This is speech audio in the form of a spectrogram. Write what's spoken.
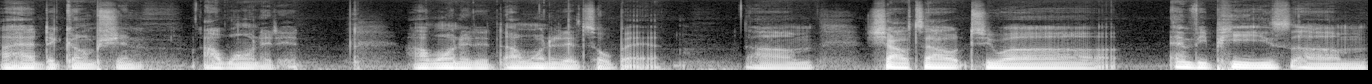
I had the gumption. I wanted it. I wanted it. I wanted it so bad. Um shouts out to uh MVPs. Um,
